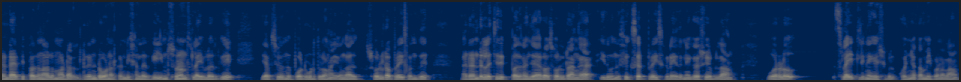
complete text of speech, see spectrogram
ரெண்டாயிரத்தி பதினாலு மாடல் ரெண்டு ஓனர் கண்டிஷனில் இருக்குது இன்சூரன்ஸ் லைவில் இருக்குது எஃப்சி வந்து போட்டு கொடுத்துருவாங்க. இவங்க அதுக்கு சொல்கிற ப்ரைஸ் வந்து ரெண்டு லட்சத்தி பதினஞ்சாயிரரூவா சொல்கிறாங்க இது வந்து ஃபிக்ஸட் ப்ரைஸ் கிடையாது நெகோஷியபிள் தான். ஓரளவு ஸ்லைட்லி நெகோஷியபிள் கொஞ்சம் கம்மி பண்ணலாம்.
